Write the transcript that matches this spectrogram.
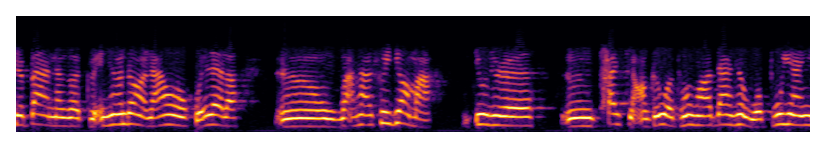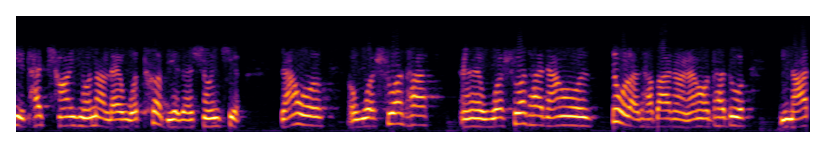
是办那个准生证，然后回来了，嗯，晚上睡觉嘛，就是嗯，他想跟我同房，但是我不愿意，他强行的来，我特别的生气，然后我说他，嗯，我说他，然后揍了他巴掌，然后他就拿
